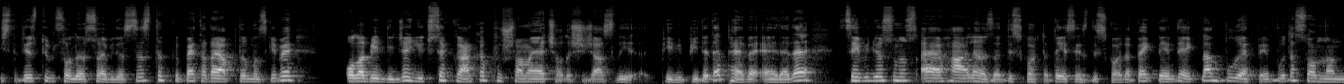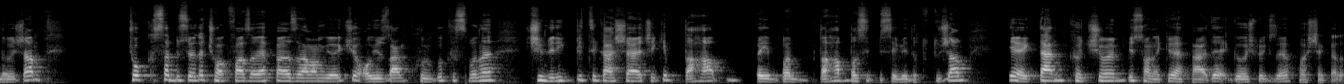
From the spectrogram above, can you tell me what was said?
İstediğiniz tüm soruları sorabilirsiniz. Tıpkı beta'da yaptığımız gibi olabildiğince yüksek ranka pushlamaya çalışacağız PvP'de de PvE'de de. Seviliyorsunuz eğer hala hazırda Discord'da değilseniz Discord'da bekleyin diyerekten bu rehberi burada sonlandıracağım. Çok kısa bir sürede çok fazla rehber hazırlamam gerekiyor. O yüzden kurgu kısmını şimdilik bir tık aşağıya çekip daha daha basit bir seviyede tutacağım. Diyerekten kaçıyorum. Bir sonraki rehberde görüşmek üzere. Hoşçakalın.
